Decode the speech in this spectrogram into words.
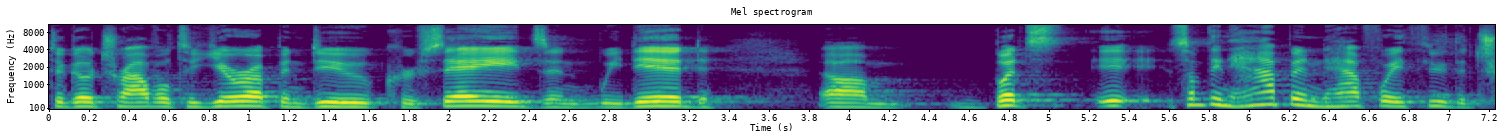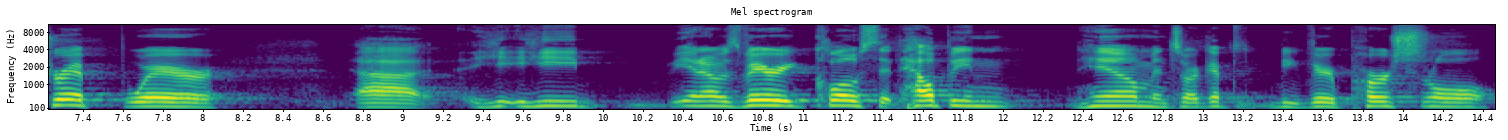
to go travel to Europe and do crusades, and we did. Um, but it, something happened halfway through the trip where uh, he, he, you know, I was very close at helping him, and so I got to be very personal.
